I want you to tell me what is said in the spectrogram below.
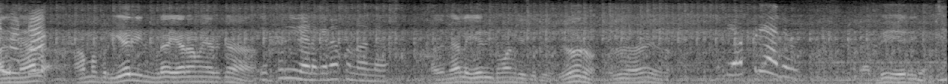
அது மேலே ஆமாம் அப்புறம் ஏறிடுங்களா ஏறாம இருக்கும் எப்படி இல்லை எனக்கு என்ன சொன்னாங்க? அது மேலே ஏறிடுமான்னு கேட்குது ஏறும் ஏறும் அப்படியே ஏறிடும்.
